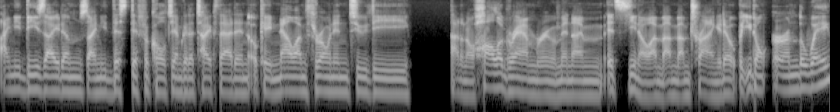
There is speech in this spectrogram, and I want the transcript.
I need these items. I need this difficulty. I'm going to type that in. Okay, now I'm thrown into the I don't know, hologram room and I'm it's, you know, I'm I'm I'm trying it out, but you don't earn the way.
